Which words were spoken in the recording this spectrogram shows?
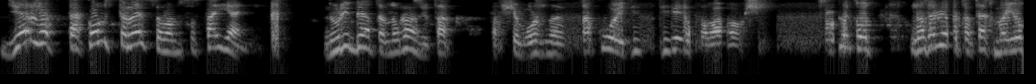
держат в таком стрессовом состоянии. Ну, ребята, ну разве так вообще можно такое дело вообще? Это вот, назовем это так, мое,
